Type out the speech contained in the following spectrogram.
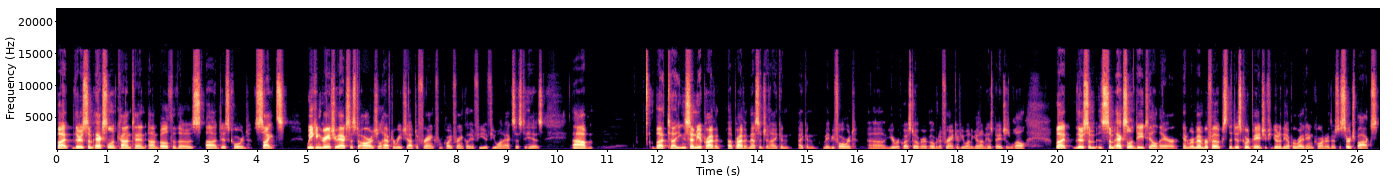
but there's some excellent content on both of those uh, Discord sites we can grant you access to ours. You'll have to reach out to Frank from quite frankly if you if you want access to his. Um, but uh, you can send me a private a private message, and I can I can maybe forward uh, your request over over to Frank if you want to get on his page as well. But there's some some excellent detail there. And remember, folks, the Discord page. If you go to the upper right hand corner, there's a search box,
